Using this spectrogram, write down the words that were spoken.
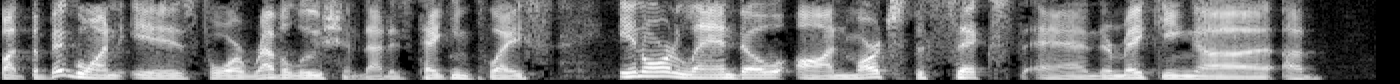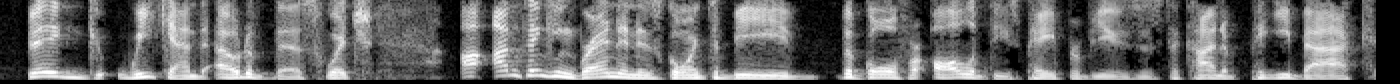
but the big one is for Revolution that is taking place in Orlando on March the 6th. And they're making a, a big weekend out of this, which I'm thinking Brandon is going to be the goal for all of these pay per views is to kind of piggyback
